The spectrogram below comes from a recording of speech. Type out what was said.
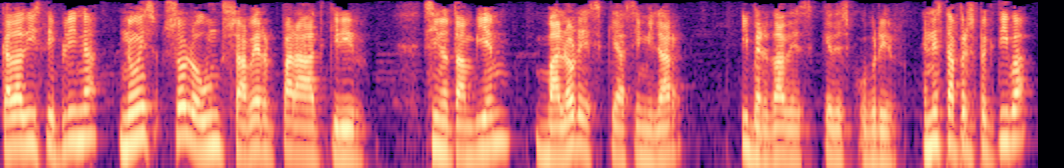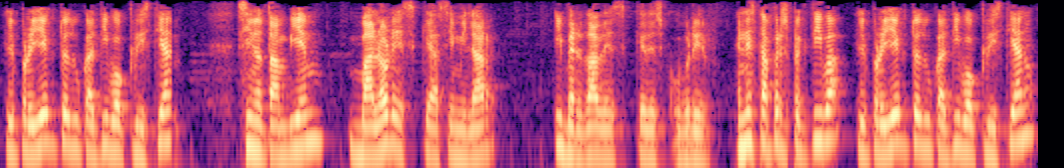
cada disciplina no es sólo un saber para adquirir, sino también valores que asimilar y verdades que descubrir. En esta perspectiva, el proyecto educativo cristiano, sino también valores que asimilar y verdades que descubrir. En esta perspectiva, el proyecto educativo cristiano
